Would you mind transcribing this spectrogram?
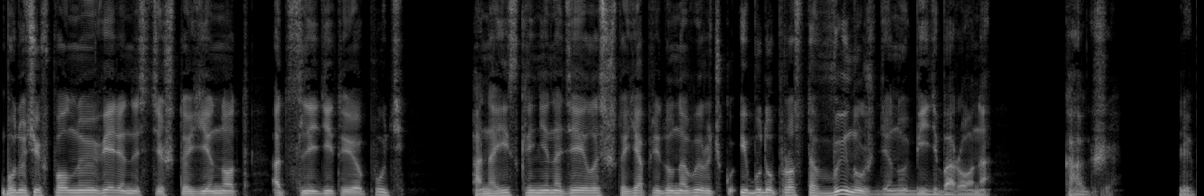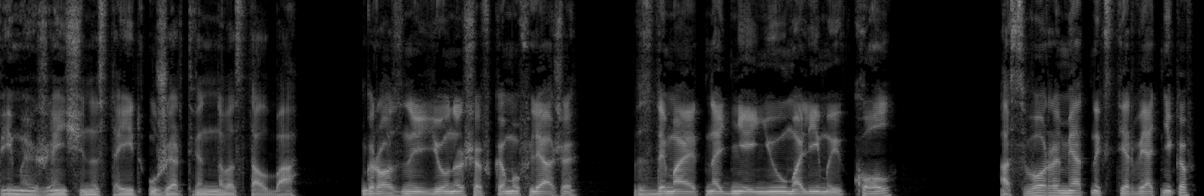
Будучи в полной уверенности, что енот отследит ее путь, она искренне надеялась, что я приду на выручку и буду просто вынужден убить барона. Как же! Любимая женщина стоит у жертвенного столба. Грозный юноша в камуфляже вздымает над ней неумолимый кол, а свора мятных стервятников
